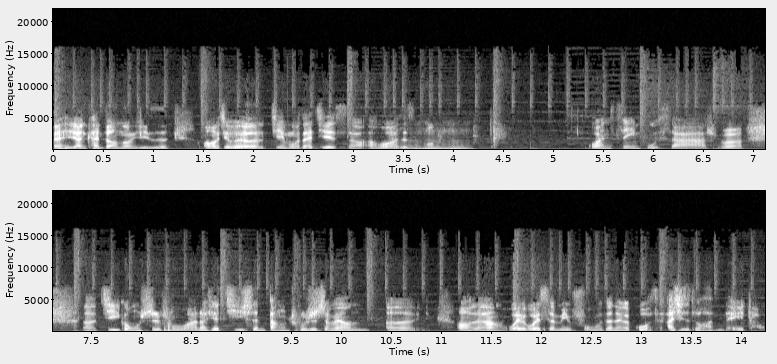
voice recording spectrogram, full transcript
很喜欢看这种东西，就是哦，就会有节目在介绍啊，或者是什么。嗯观世音菩萨啊，什么呃济公师傅啊，那些机身当初是怎么样呃哦，然后为为神明服务的那个过程，啊，其实都很雷同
